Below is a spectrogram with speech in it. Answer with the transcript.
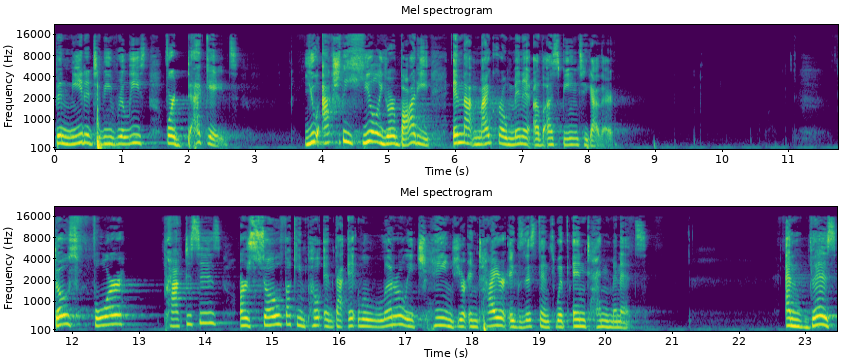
been needed to be released for decades. You actually heal your body in that micro minute of us being together. Those four practices are so fucking potent that it will literally change your entire existence within 10 minutes. And this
